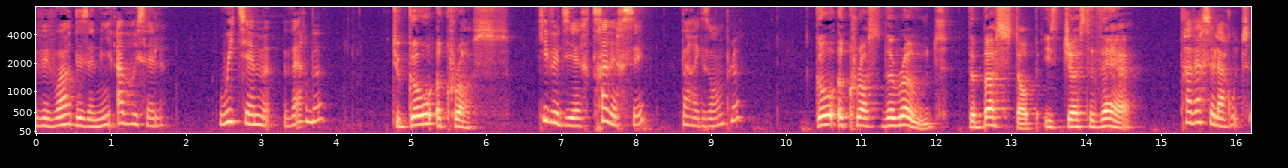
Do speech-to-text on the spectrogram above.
vais voir des amis à Bruxelles. Huitième verbe To go across. qui veut dire traverser. Par exemple, Go across the road. The bus stop is just there. traverse la route,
